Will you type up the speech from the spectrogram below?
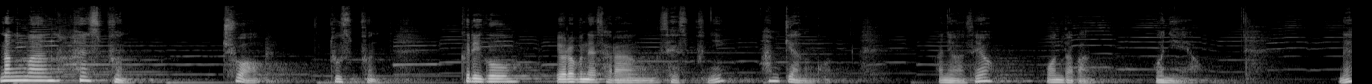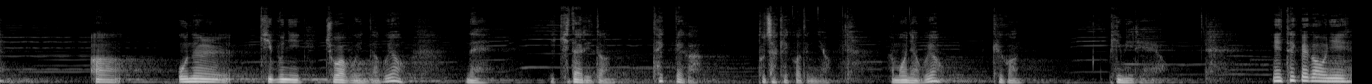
낭만 한 스푼, 추억 두 스푼, 그리고 여러분의 사랑 세 스푼이 함께하는 곳. 안녕하세요. 원다방 원이에요. 네? 아, 오늘 기분이 좋아 보인다고요? 네. 기다리던 택배가 도착했거든요. 아, 뭐냐고요? 그건 비밀이에요. 이 택배가 오니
